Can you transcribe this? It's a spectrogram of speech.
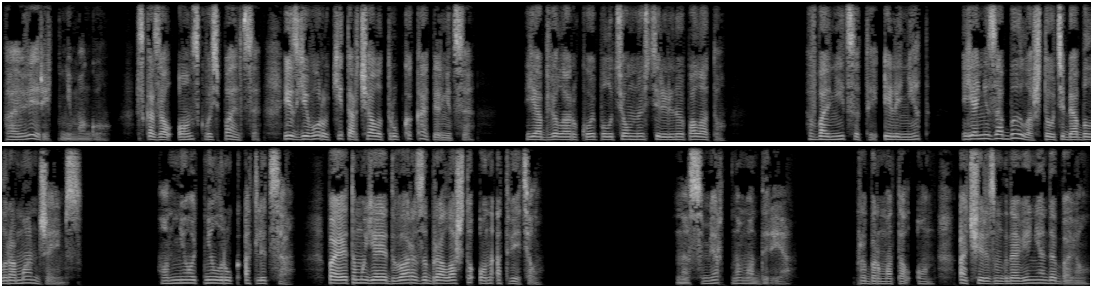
Поверить не могу, сказал он сквозь пальцы. Из его руки торчала трубка капельницы. Я обвела рукой полутемную стерильную палату. В больнице ты или нет? Я не забыла, что у тебя был роман, Джеймс. Он не отнял рук от лица, поэтому я едва разобрала, что он ответил. На смертном одре, пробормотал он, а через мгновение добавил:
